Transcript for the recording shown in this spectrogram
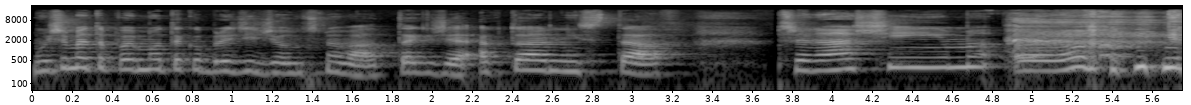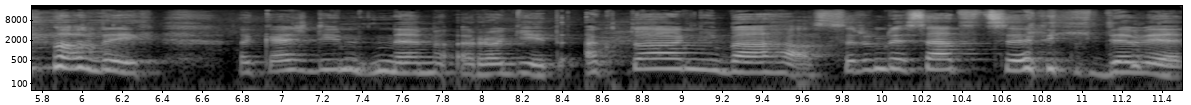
Můžeme to pojmout jako Bridget Jonesová. Takže aktuální stav. Přenáším, uh, měla bych každým dnem rodit. Aktuální váha 70,9.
